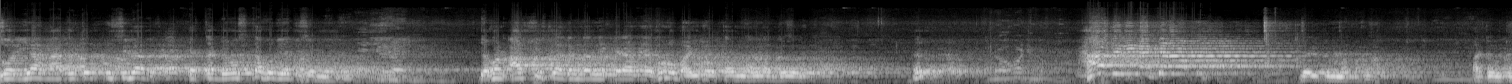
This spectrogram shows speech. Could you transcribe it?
জরিয়া, নাজাতুর কুচিলার একটা ব্যবস্থা করিয়া দিছেন না যখন আফসুস লাগেন না এরা এখনও বাইরে হতাম আল্লাহ দো। হাজিরিন না কেন মাত্র না আটু উঠে।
